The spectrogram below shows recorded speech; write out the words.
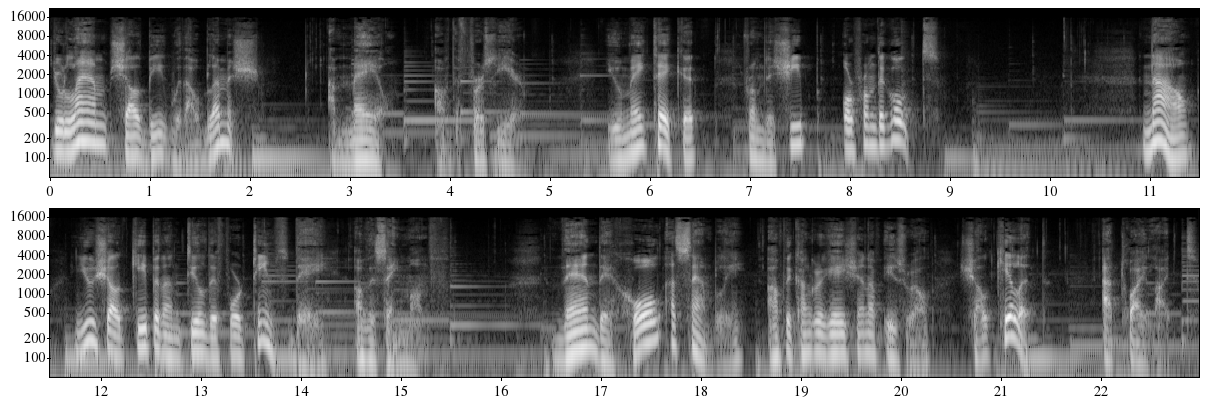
Your lamb shall be without blemish a male of the first year. You may take it from the sheep or from the goats. Now you shall keep it until the fourteenth day of the same month. Then the whole assembly of the congregation of Israel shall kill it at twilight.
